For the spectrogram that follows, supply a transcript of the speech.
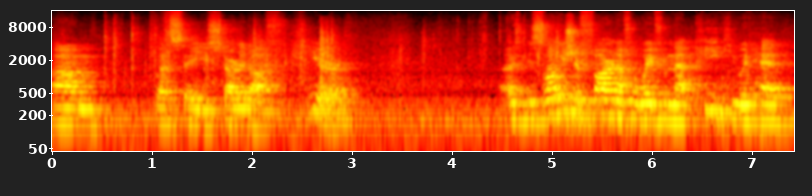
um, let's say you started off here, as long as you're far enough away from that peak, you would head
